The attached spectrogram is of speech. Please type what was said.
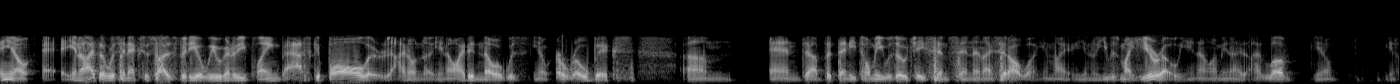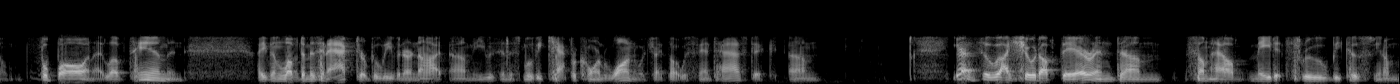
you know, you know, I thought it was an exercise video. We were going to be playing basketball, or I don't know. You know, I didn't know it was you know aerobics. Um, and uh, but then he told me he was O.J. Simpson, and I said, oh well, you, my, you know, he was my hero. You know, I mean, I, I loved you know, you know, football, and I loved him, and I even loved him as an actor, believe it or not. Um, he was in this movie Capricorn One, which I thought was fantastic. Um, yeah, so I showed up there and um, somehow made it through because you know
